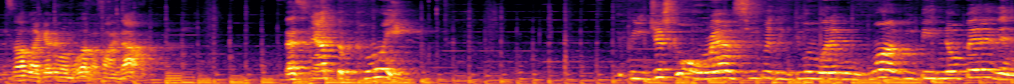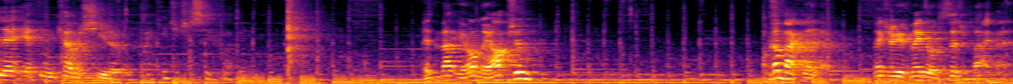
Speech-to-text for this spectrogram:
It's not like anyone will ever find out. That's not the point. If we just go around secretly doing whatever we want, we'd be no better than that effing Kamashita. Why can't you just say fuck it? Isn't that your only option? I'll come back later. Make sure you've made your decision by then.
